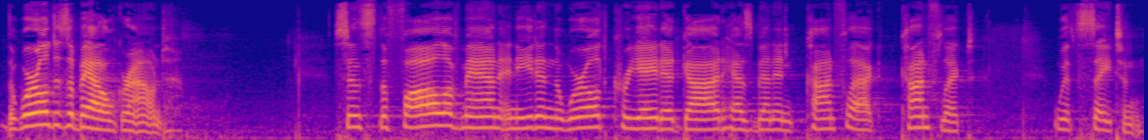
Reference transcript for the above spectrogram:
The world is a battleground. Since the fall of man in Eden, the world created, God has been in conflict, conflict with Satan.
